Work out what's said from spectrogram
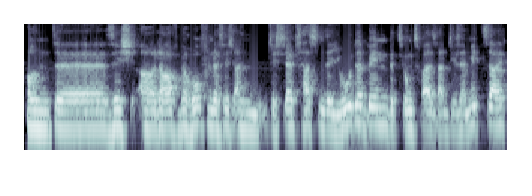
und äh, sich äh, darauf berufen, dass ich ein sich selbst hassender Jude bin, beziehungsweise Antisemit sei,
